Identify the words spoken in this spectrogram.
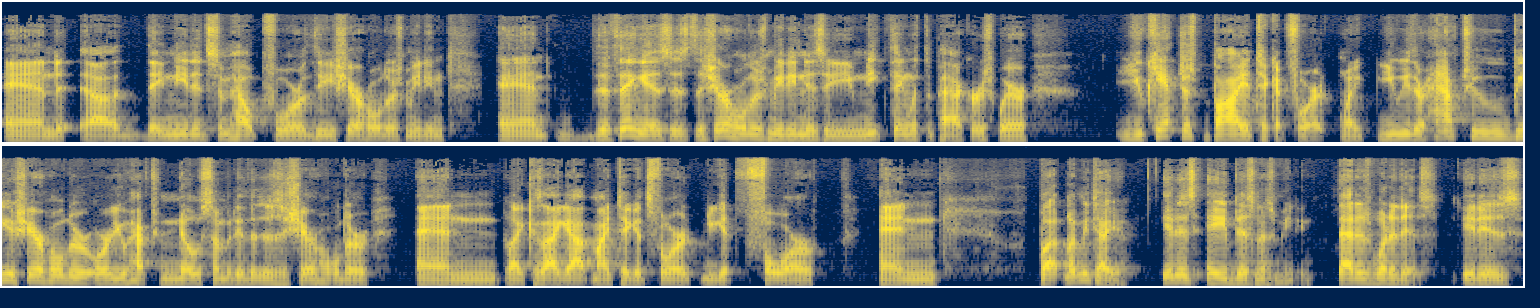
and uh, they needed some help for the shareholders meeting. And the thing is, is the shareholders meeting is a unique thing with the Packers where you can't just buy a ticket for it. Like you either have to be a shareholder or you have to know somebody that is a shareholder. And like, cause I got my tickets for it, you get four. And, but let me tell you, it is a business meeting. That is what it is. It is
